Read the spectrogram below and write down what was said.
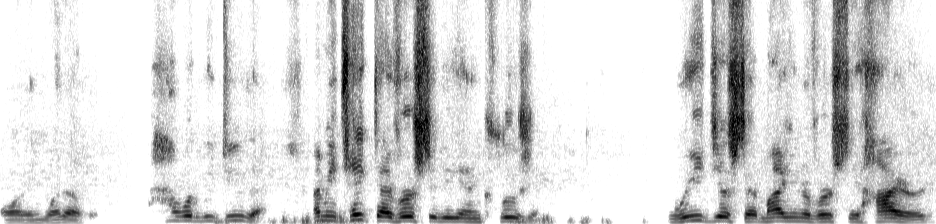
or in whatever. How would we do that? I mean, take diversity and inclusion. We just at my university hired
